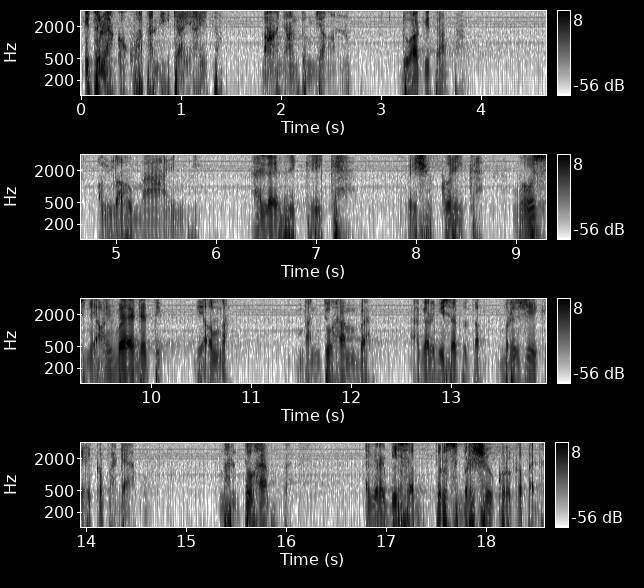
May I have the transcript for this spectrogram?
itulah kekuatan hidayah itu makanya antum jangan lupa Doa kita apa? Allahumma inni ala zikrika wa syukurika wa husni ibadatik. Ya Allah, bantu hamba agar bisa tetap berzikir kepadamu. Bantu hamba agar bisa terus bersyukur kepada.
